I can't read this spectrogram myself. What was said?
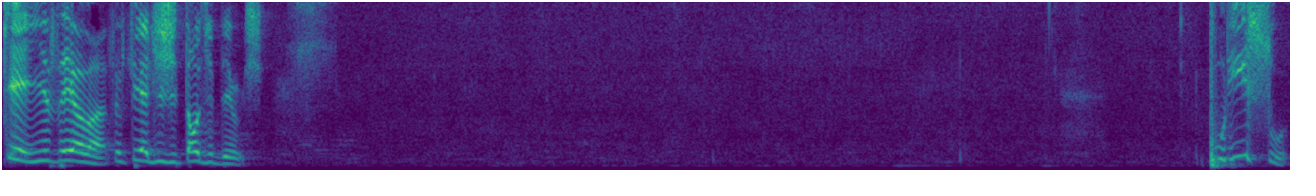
Que isso, hein, mano? Tu tem a digital de Deus. Por isso,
